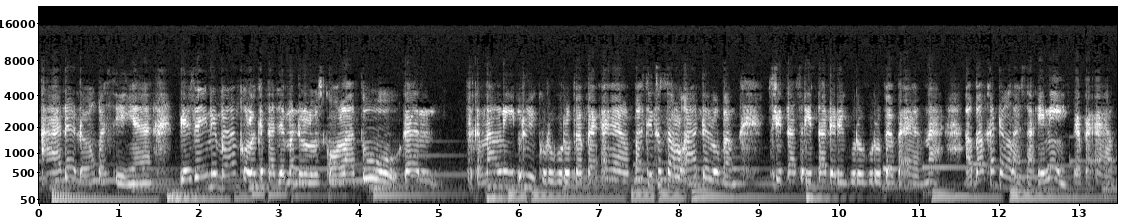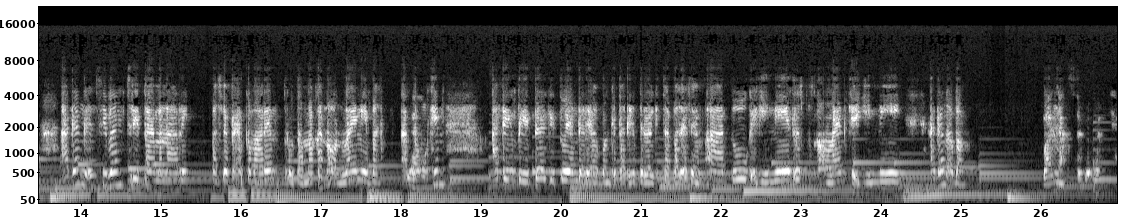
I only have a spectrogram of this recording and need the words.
Ada dong pastinya. Biasanya ini bang, kalau kita zaman dulu sekolah tuh kan terkenal nih, udah guru-guru PPL. Pasti itu selalu ada loh bang, cerita-cerita dari guru-guru PPL. Nah, abang kan udah ngerasa ini PPL. Ada nggak sih bang cerita yang menarik pas PPL kemarin, terutama kan online nih, pas, atau Ya. mungkin ada yang beda gitu yang dari abang kita dari kita pas SMA tuh kayak gini, terus pas online kayak gini. Ada nggak bang? banyak sebenarnya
